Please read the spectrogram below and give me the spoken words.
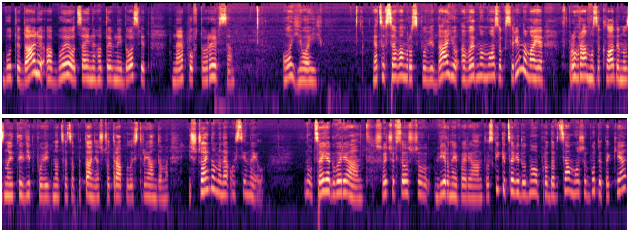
бути далі, аби оцей негативний досвід не повторився. Ой-ой. Я це все вам розповідаю, а видно, мозок все рівно має в програму закладено знайти відповідь на це запитання, що трапилось з трояндами. І щойно мене осінило. Ну, це як варіант. Швидше всього, що вірний варіант. Оскільки це від одного продавця може бути таке,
